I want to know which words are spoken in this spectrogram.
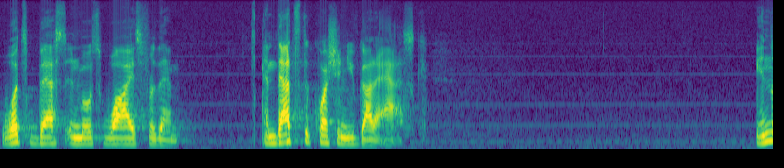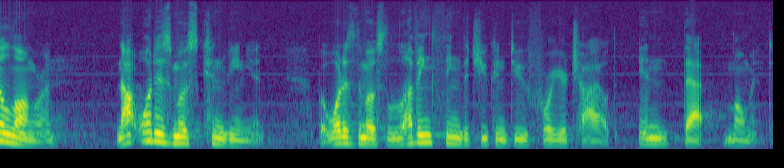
what's best and most wise for them. And that's the question you've got to ask. In the long run, not what is most convenient, but what is the most loving thing that you can do for your child in that moment.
